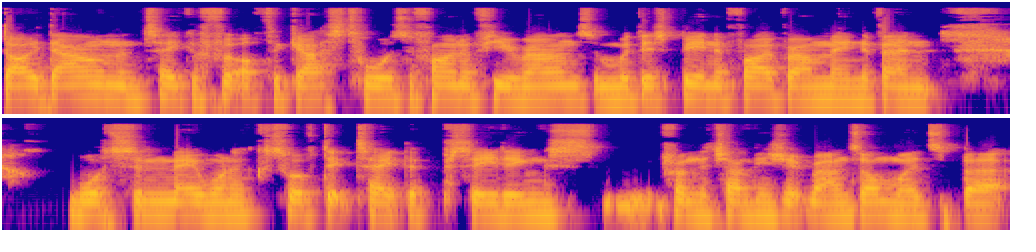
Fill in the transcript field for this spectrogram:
die down and take a foot off the gas towards the final few rounds. And with this being a five round main event, Waterson may want to sort of dictate the proceedings from the championship rounds onwards. But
